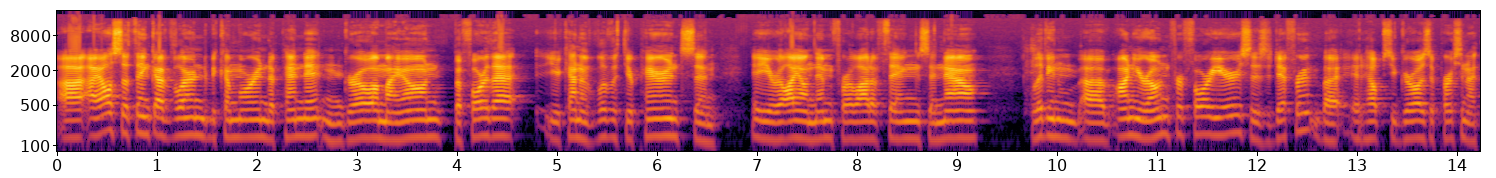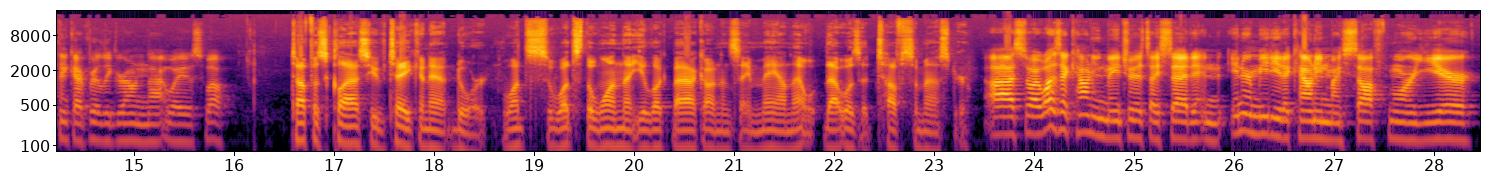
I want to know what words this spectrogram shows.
Uh, I also think I've learned to become more independent and grow on my own. Before that, you kind of live with your parents and you rely on them for a lot of things. And now, living uh, on your own for four years is different, but it helps you grow as a person. I think I've really grown that way as well. Toughest class you've taken at Dordt? What's what's the one that you look back on and say, man, that that was a tough semester? Uh, so I was accounting major, as I said, in intermediate accounting my sophomore year.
